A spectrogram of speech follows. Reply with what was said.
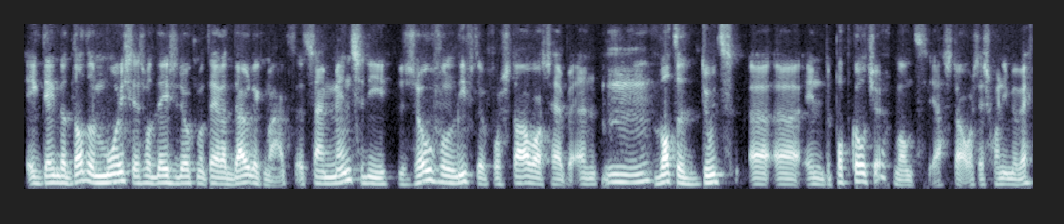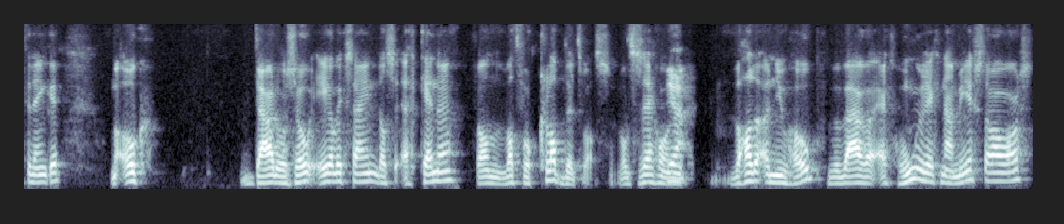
ik denk dat dat het mooiste is wat deze documentaire duidelijk maakt. Het zijn mensen die zoveel liefde voor Star Wars hebben. En Mhm. wat het doet eh, eh, in de popculture. Want ja, Star Wars is gewoon niet meer weg te denken. Maar ook daardoor zo eerlijk zijn dat ze erkennen van wat voor klap dit was. Want ze zeggen gewoon, Ja. we hadden een nieuw hoop. We waren echt hongerig naar meer Star Wars.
